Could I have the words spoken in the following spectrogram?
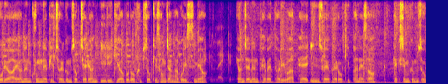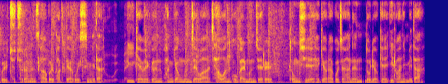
고려아연은 국내 비철금속 재련 1위 기업으로 급속히 성장하고 있으며 현재는 폐배터리와 폐인쇄 회로 기판에서 핵심 금속을 추출하는 사업을 확대하고 있습니다. 이 계획은 환경 문제와 자원 고갈 문제를 동시에 해결하고자 하는 노력의 일환입니다.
